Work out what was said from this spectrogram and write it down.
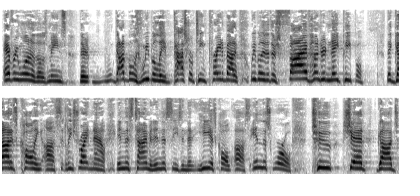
Every one of those means there, God, we believe, pastoral team prayed about it. We believe that there's 508 people that God is calling us, at least right now, in this time and in this season, that He has called us in this world to shed God's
